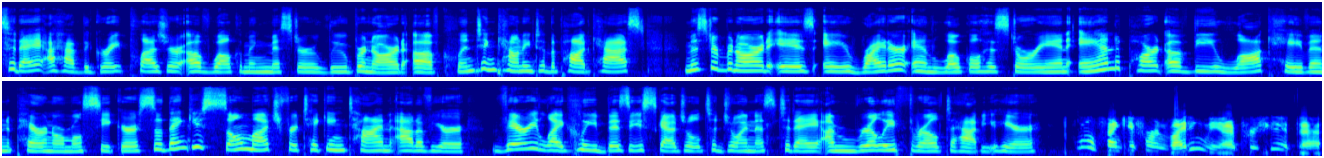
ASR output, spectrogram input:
Today, I have the great pleasure of welcoming Mr. Lou Bernard of Clinton County to the podcast. Mr. Bernard is a writer and local historian and part of the Lock Haven Paranormal Seeker. So, thank you so much for taking time out of your very likely busy schedule to join us today. I'm really thrilled to have you here. Thank you for inviting me. I appreciate that.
